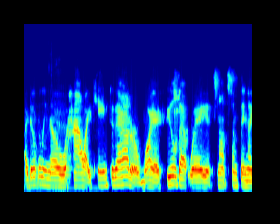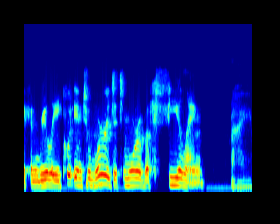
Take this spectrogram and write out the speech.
I don't really know how I came to that or why I feel that way. It's not something I can really put into words. It's more of a feeling. Right.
